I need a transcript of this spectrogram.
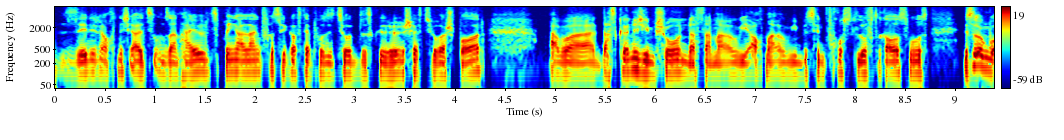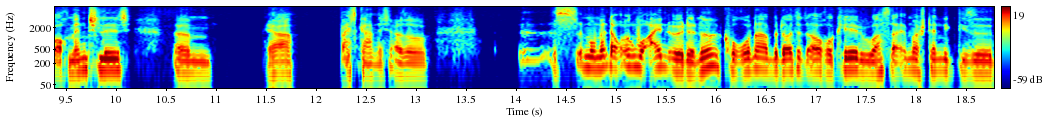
sehe den auch nicht als unseren Heilsbringer langfristig auf der Position des Geschäftsführers Sport. Aber das gönne ich ihm schon, dass da mal irgendwie auch mal irgendwie ein bisschen Frustluft raus muss. Ist irgendwo auch menschlich. Ähm, ja, weiß gar nicht. Also ist im Moment auch irgendwo Einöde. Ne? Corona bedeutet auch, okay, du hast da immer ständig diese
